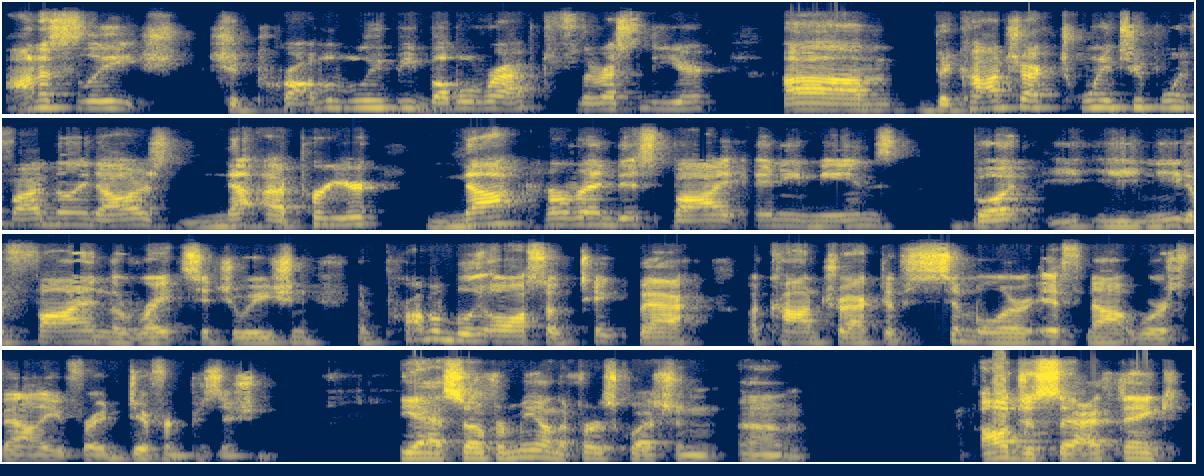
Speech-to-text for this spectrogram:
honestly should probably be bubble wrapped for the rest of the year. Um, the contract, $22.5 million not, uh, per year, not horrendous by any means, but you, you need to find the right situation and probably also take back a contract of similar, if not worse value for a different position. Yeah. So for me on the first question, um, I'll just say I think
